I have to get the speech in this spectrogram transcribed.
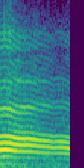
Wow.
